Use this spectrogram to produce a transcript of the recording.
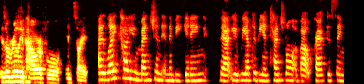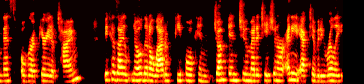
is a really powerful insight. I like how you mentioned in the beginning that you, we have to be intentional about practicing this over a period of time because I know that a lot of people can jump into meditation or any activity really,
